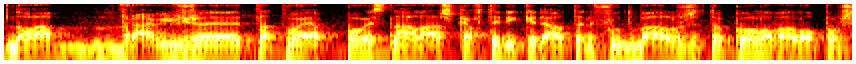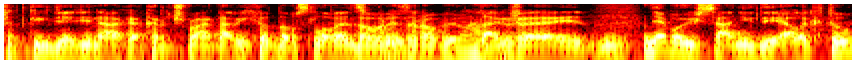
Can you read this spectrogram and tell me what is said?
No a vraví, že tá tvoja povestná hláška vtedy, keď dal ten futbal, že to kolovalo po všetkých dedinách a krčmách na východnom Slovensku. Dobre zrobil. Hej. Takže nebojíš sa ani dialektu,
